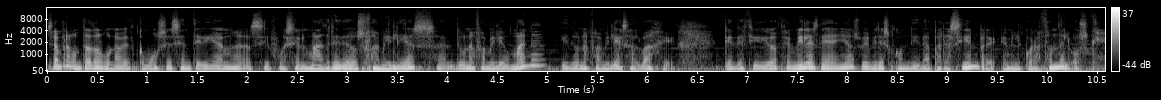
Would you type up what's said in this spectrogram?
¿Se han preguntado alguna vez cómo se sentirían eh, si fuesen madre de dos familias, eh, de una familia humana y de una familia salvaje, que decidió hace miles de años vivir escondida para siempre en el corazón del bosque?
